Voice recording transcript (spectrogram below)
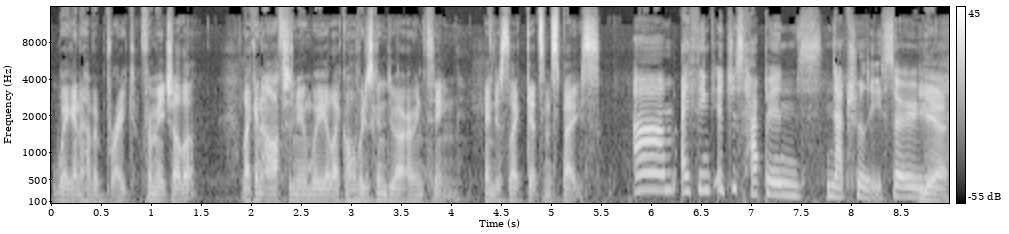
we're going to have a break from each other, like an afternoon where you're like, oh, we're just going to do our own thing and just like get some space. Um, I think it just happens naturally. So Yeah.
